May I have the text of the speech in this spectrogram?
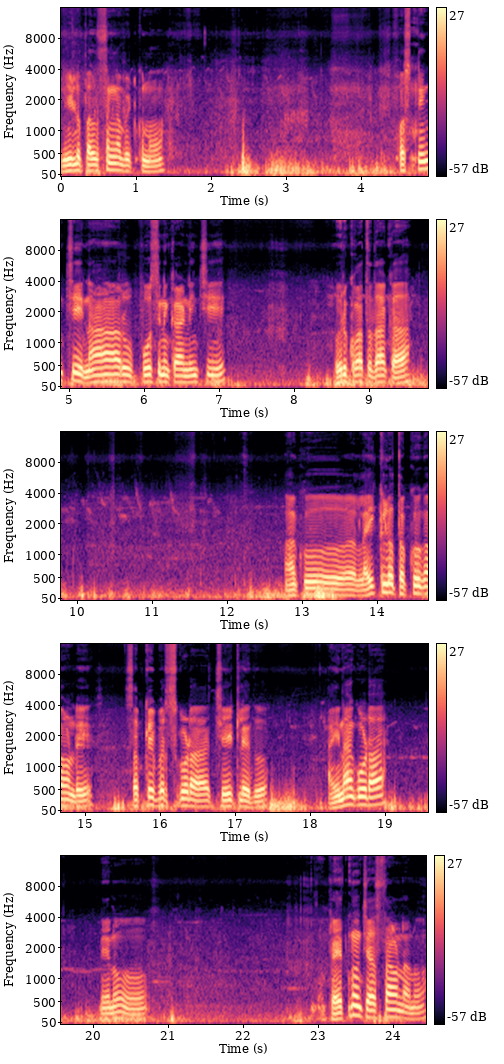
నీళ్ళు పలసంగా పెట్టుకున్నాం ఫస్ట్ నుంచి నారు పోసిన కాడి నుంచి వరి కోత దాకా నాకు లైక్లు తక్కువగా ఉండి సబ్స్క్రైబర్స్ కూడా చేయట్లేదు. అయినా కూడా నేను ప్రయత్నం చేస్తూ ఉన్నాను.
